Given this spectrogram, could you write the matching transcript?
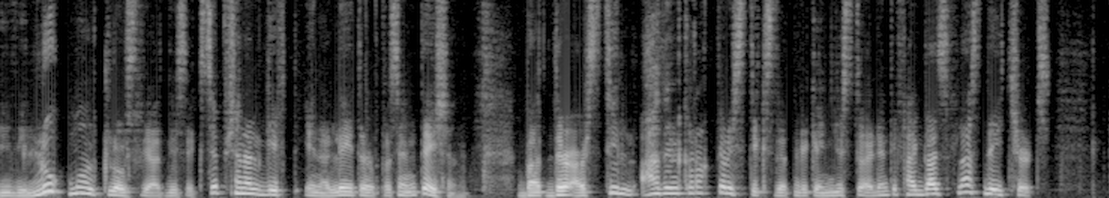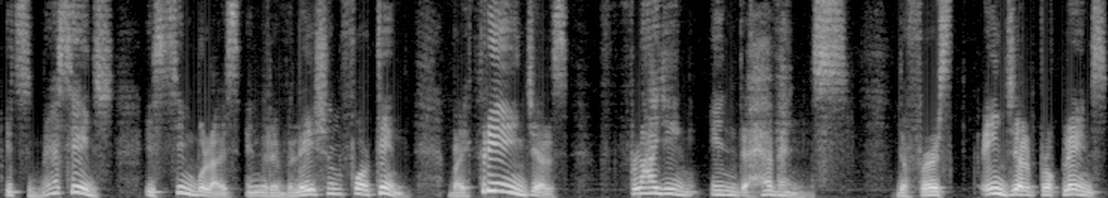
We will look more closely at this exceptional gift in a later presentation. But there are still other characteristics that we can use to identify God's last day church. Its message is symbolized in Revelation 14 by three angels flying in the heavens. The first angel proclaims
